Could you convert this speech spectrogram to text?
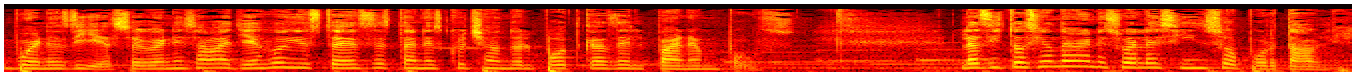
Buenos días, soy Vanessa Vallejo y ustedes están escuchando el podcast del Pan Am Post. La situación de Venezuela es insoportable.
